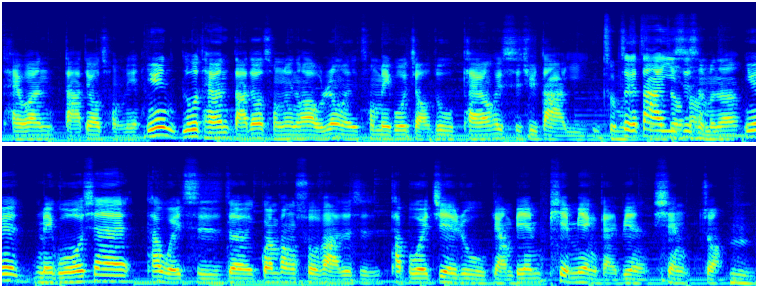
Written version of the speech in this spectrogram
台湾打掉重练，因为如果台湾打掉重练的话，我认为从美国角度，台湾会失去大义。这个大义是什么呢？因为美国现在它维持的官方说法就是，他不会介入两边片面改变现状。嗯，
